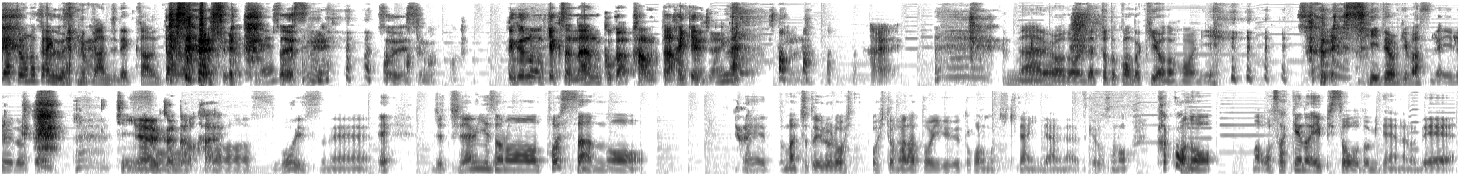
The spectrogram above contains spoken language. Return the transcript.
野鳥の会ぐらいの感じでカウンターがねそうですね。そうですね。ペグのお客さん何個かカウンター入ってるんじゃないかね。はい。なるほどじゃあちょっと今度キヨの方にそうです。聞いておきますねいろいろと気になる方は。はかすごいですねえじゃあちなみにそのトシさんのえーとまあ、ちょっといろいろお人柄というところも聞きたいんであれなんですけどその過去の、まあ、お酒のエピソードみたいなので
